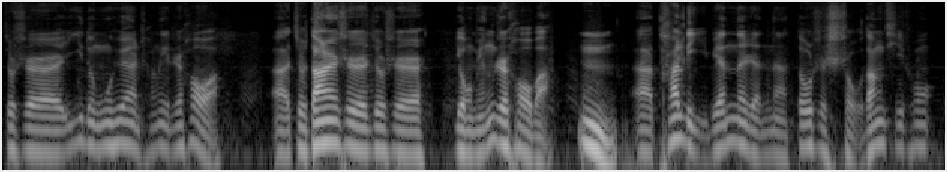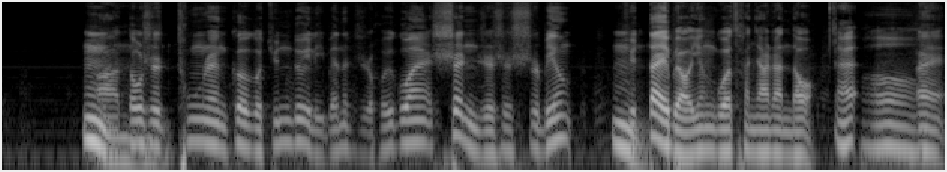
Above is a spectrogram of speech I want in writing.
就是伊顿工学院成立之后啊，呃，就当然是就是有名之后吧。嗯，啊，它里边的人呢都是首当其冲，啊，都是充任各个军队里边的指挥官，甚至是士兵，去代表英国参加战斗。哎哦，哎，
